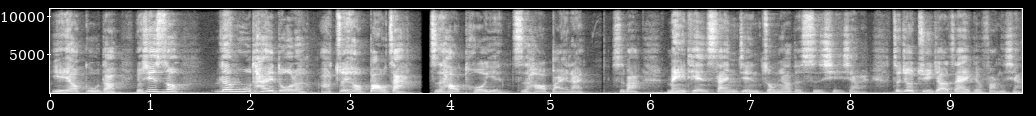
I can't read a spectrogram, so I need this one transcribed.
也要顾到。有些时候任务太多了啊，最后爆炸，只好拖延，只好摆烂，是吧？每天三件重要的事写下来，这就聚焦在一个方向。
